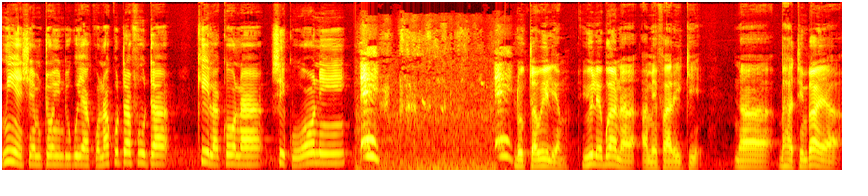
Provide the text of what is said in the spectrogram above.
Mie Shemtoi ndugu yako nakutafuta kila kona, sikuoni. Dr. William, yule bwana amefariki, na bahati mbaya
